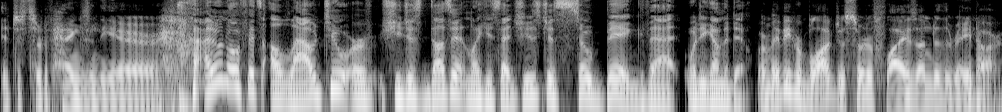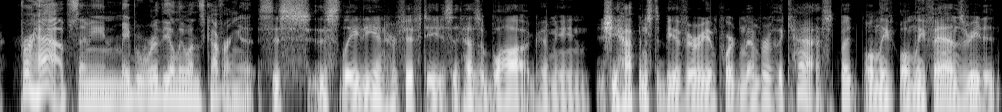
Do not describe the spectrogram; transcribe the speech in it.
it just sort of hangs in the air. I don't know if it's allowed to or if she just does it. And like you said, she's just so big that what are you going to do? or maybe her blog just sort of flies under the radar. Perhaps. I mean, maybe we're the only ones covering it. It's this this lady in her 50s that has a blog. I mean, she happens to be a very important member of the cast, but only only fans read it.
